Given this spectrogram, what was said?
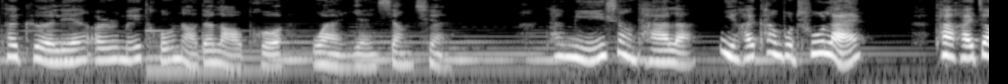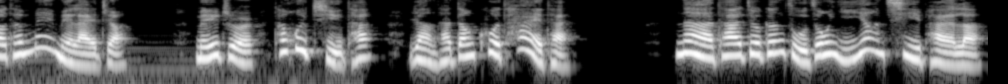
他可怜而没头脑的老婆婉言相劝，他迷上他了，你还看不出来？他还叫他妹妹来着，没准儿他会娶她，让她当阔太太，那他就跟祖宗一样气派了。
